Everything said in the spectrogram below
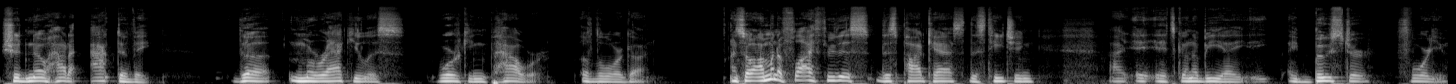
should know how to activate the miraculous working power of the Lord God. And so I'm going to fly through this this podcast, this teaching. I, it, it's going to be a a booster for you.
